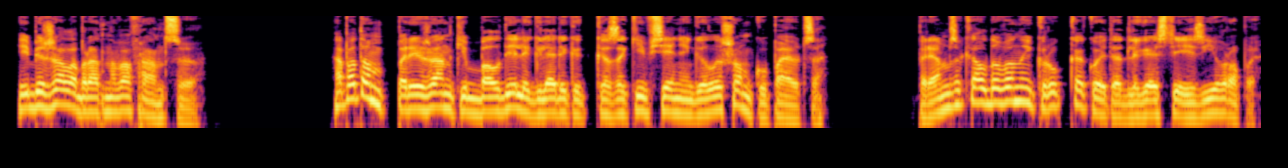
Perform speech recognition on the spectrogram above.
и бежал обратно во Францию. А потом парижанки балдели, глядя, как казаки в сене голышом купаются. Прям заколдованный круг какой-то для гостей из Европы.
